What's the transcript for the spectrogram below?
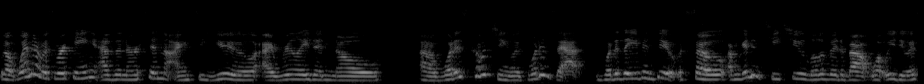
But when I was working as a nurse in the ICU, I really didn't know uh, what is coaching. Like, what is that? What do they even do? So I'm going to teach you a little bit about what we do as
